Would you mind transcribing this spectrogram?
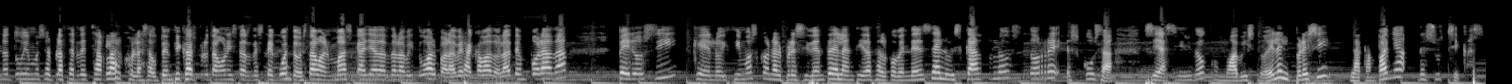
no tuvimos el placer de charlar con las auténticas protagonistas de este cuento, estaban más calladas de lo habitual para haber acabado la temporada, pero sí que lo hicimos con el presidente de la entidad alcobendense, Luis Carlos Torre Excusa, si ha sido, como ha visto él, el presi, la campaña de sus chicas.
